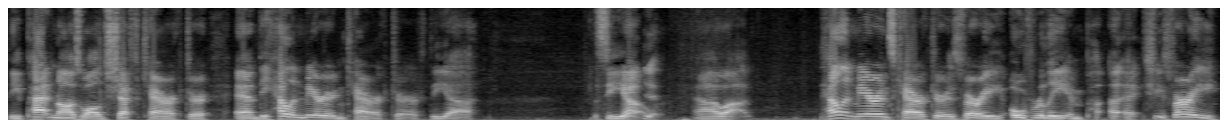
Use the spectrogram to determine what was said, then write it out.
the Patton Oswalt chef character and the Helen Mirren character, the uh, the CEO. Yeah. Uh, uh, Helen Mirren's character is very overly. Imp- uh, uh, she's very.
